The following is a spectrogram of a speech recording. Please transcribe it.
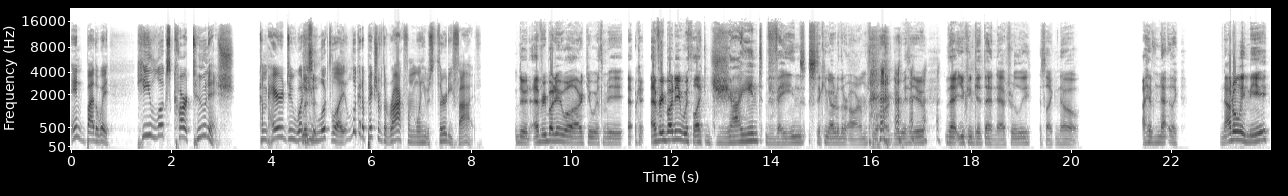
and by the way, he looks cartoonish compared to what he looked like. Look at a picture of the Rock from when he was 35. Dude, everybody will argue with me. eh, Okay, everybody with like giant veins sticking out of their arms will argue with you that you can get that naturally. It's like, no. I have not like not only me,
